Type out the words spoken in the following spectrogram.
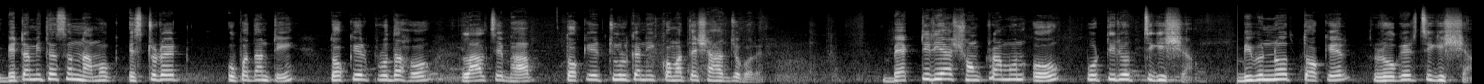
বেটামিথাসন নামক স্টেরয়েড উপাদানটি ত্বকের প্রদাহ, লালচে ভাব, ত্বকের চুলকানি কমাতে সাহায্য করে। ব্যাকটেরিয়া সংক্রমণ ও প্রতিরোধ চিকিৎসা, বিভিন্ন ত্বকের রোগের চিকিৎসা।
